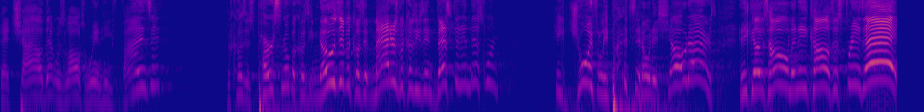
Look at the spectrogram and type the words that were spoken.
that child that was lost, when he finds it, because it's personal, because he knows it, because it matters, because he's invested in this one, he joyfully puts it on his shoulders. And he goes home and he calls his friends, Hey,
